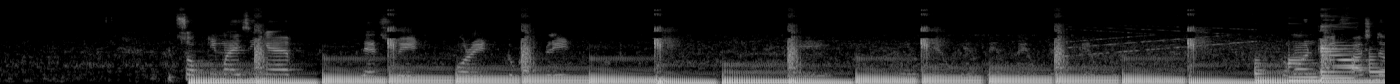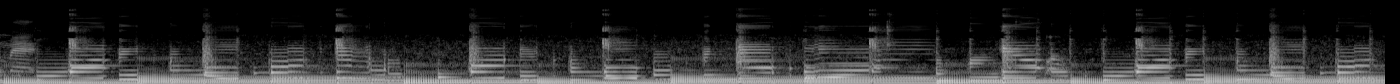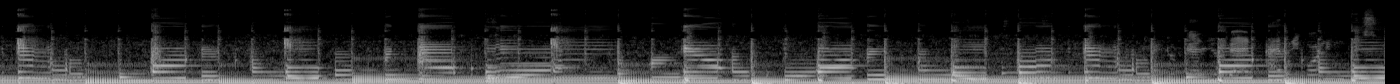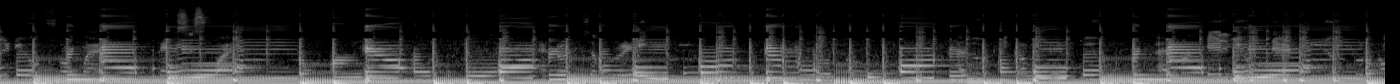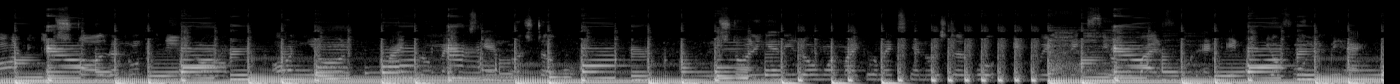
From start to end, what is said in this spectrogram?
It's optimizing app. Let's wait for it to complete. turbo equivalent your mobile phone and it your phone will be hacked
